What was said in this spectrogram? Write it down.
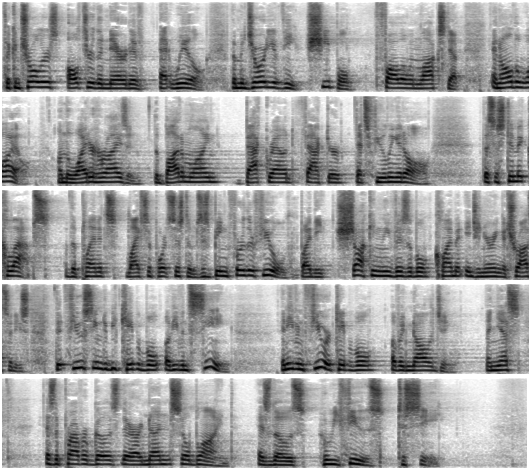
The controllers alter the narrative at will. The majority of the sheeple follow in lockstep. And all the while, on the wider horizon, the bottom line background factor that's fueling it all, the systemic collapse of the planet's life support systems is being further fueled by the shockingly visible climate engineering atrocities that few seem to be capable of even seeing, and even fewer capable of acknowledging. And yes, as the proverb goes, there are none so blind as those who refuse to see.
